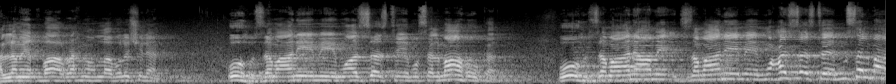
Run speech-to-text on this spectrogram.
আল্লাহ ইকবাল রহমল্লাহ বলেছিলেন, ওহ জমানে মে মুআজ্জাজ থে মুসলমান হোকার ওহ জমানা মে, জমানে মে মুআজ্জাজ থে মুসলমান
